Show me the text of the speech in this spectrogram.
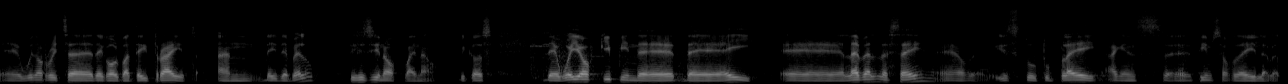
uh, we don't reach the goal, but they try it and they develop, this is enough by now. Because the way of keeping the, the A uh, level, let's say, uh, is to, to play against uh, teams of the A level.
